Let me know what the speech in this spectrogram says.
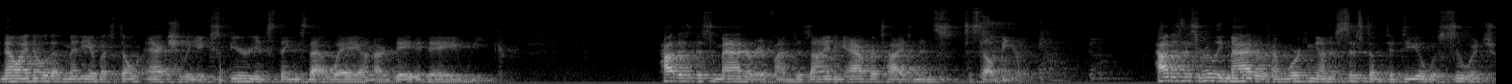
Now, I know that many of us don't actually experience things that way on our day to day week. How does this matter if I'm designing advertisements to sell beer? How does this really matter if I'm working on a system to deal with sewage?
